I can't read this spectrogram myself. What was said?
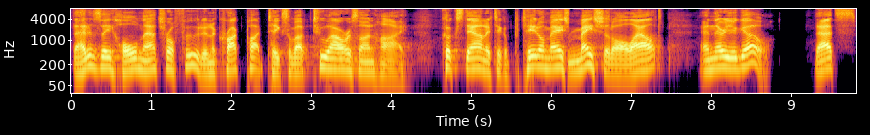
That is a whole natural food in a crock pot. Takes about two hours on high cooks down. I take a potato mash, mash it all out, and there you go. That's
